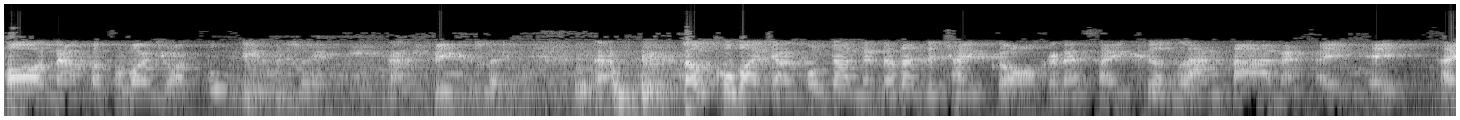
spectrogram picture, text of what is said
พอน้ำปัสสาวะหยอดปุ๊บดีขึ้นเลยนะดีขึ้นเลยนะแล้วครูบาอาจารย์ผมท่านหนึ่งนะท่านจะใช้กรอกนะใส่เครื่องล้างตานะไอ้ไอ้ใส่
